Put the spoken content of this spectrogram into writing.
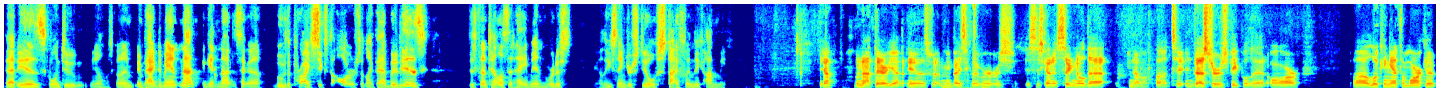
that is going to, you know, it's going to impact demand. Not again, not it's not going to move the price six dollars or something like that, but it is just going to tell us that hey, man, we're just you know, these things are still stifling the economy. Yeah, we're not there yet. Yeah, I mean, basically, we're it's just going to signal that you know uh, to investors, people that are uh, looking at the market,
